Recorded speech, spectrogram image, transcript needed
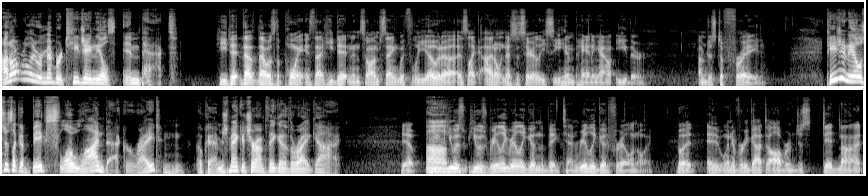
I don't really remember TJ Neal's impact. He did. That, that was the point. Is that he didn't, and so I'm saying with Leota, is like I don't necessarily see him panning out either. I'm just afraid. TJ Neal is just like a big, slow linebacker, right? Mm-hmm. Okay, I'm just making sure I'm thinking of the right guy. Yep. He, Um, he was he was really really good in the Big Ten. Really good for Illinois. But uh, whenever he got to Auburn, just did not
